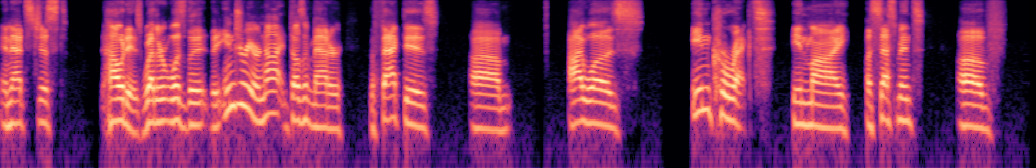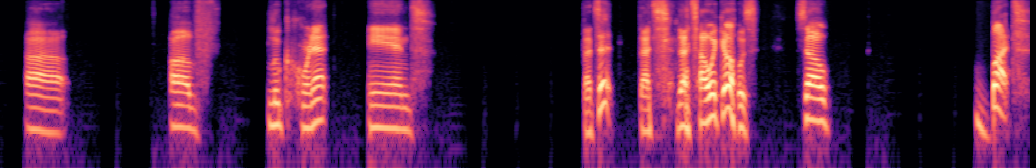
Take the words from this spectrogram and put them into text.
And that's just how it is. Whether it was the, the injury or not, it doesn't matter. The fact is, um, I was incorrect in my assessment of uh, of Luke Kornet, and that's it that's that's how it goes. So, but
